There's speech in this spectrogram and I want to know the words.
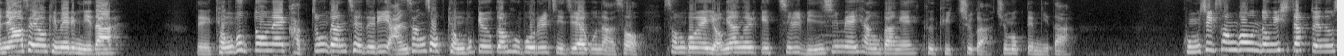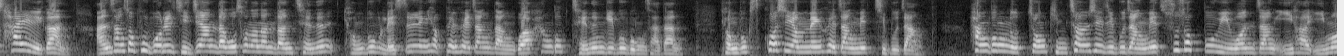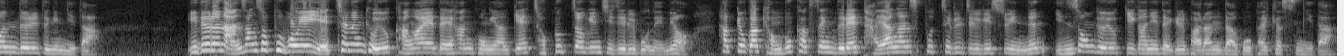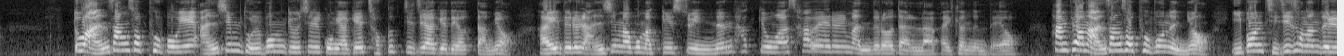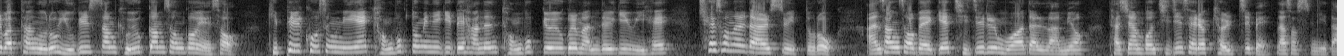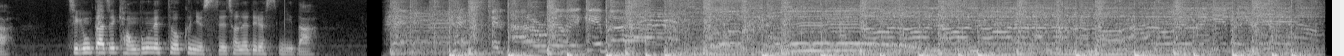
안녕하세요. 김혜리입니다. 네, 경북도 내 각종 단체들이 안상섭 경북교육감 후보를 지지하고 나서 선거에 영향을 끼칠 민심의 향방에 그 귀추가 주목됩니다. 공식 선거운동이 시작된 후 4일간 안상섭 후보를 지지한다고 선언한 단체는 경북 레슬링협회 회장단과 한국재능기부봉사단, 경북 스쿼시 연맹 회장 및 지부장, 한국노총 김천시 지부장 및 수석부 위원장 이하 임원들 등입니다. 이들은 안상섭 후보의 예체능 교육 강화에 대한 공약에 적극적인 지지를 보내며 학교가 경북 학생들의 다양한 스포츠를 즐길 수 있는 인성교육기관이 되길 바란다고 밝혔습니다. 또 안상섭 후보의 안심 돌봄 교실 공약에 적극 지지하게 되었다며 아이들을 안심하고 맡길 수 있는 학교와 사회를 만들어 달라 밝혔는데요. 한편 안상섭 후보는요, 이번 지지 선언들을 바탕으로 6.13 교육감 선거에서 기필코 승리에 경북도민이 기대하는 경북교육을 만들기 위해 최선을 다할 수 있도록 안상섭에게 지지를 모아달라며 다시 한번 지지 세력 결집에 나섰습니다. 지금까지 경북네트워크 뉴스 전해드렸습니다.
